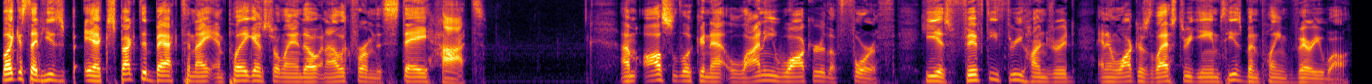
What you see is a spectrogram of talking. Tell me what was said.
but like I said, he's expected back tonight and play against Orlando, and I look for him to stay hot. I'm also looking at Lonnie Walker the fourth. He is 5,300, and in Walker's last three games, he's been playing very well.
